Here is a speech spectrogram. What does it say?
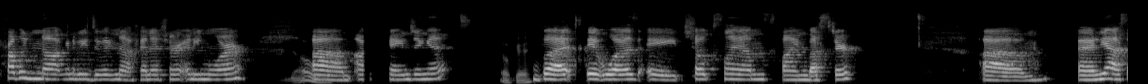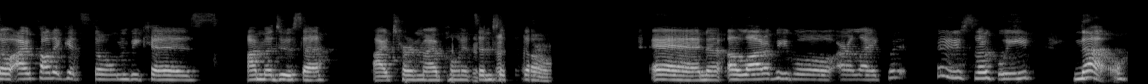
probably not going to be doing that finisher anymore. No. Um, I'm changing it, okay. but it was a choke slam spine buster. Um, and yeah, so I called it get stone because I'm Medusa. I turn my opponents into stone. And a lot of people are like, what, do you smoke weed? No,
